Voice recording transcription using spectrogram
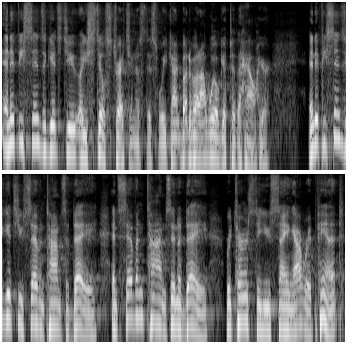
And if he sins against you, oh, he's still stretching us this week, but, but I will get to the how here. And if he sins against you seven times a day, and seven times in a day returns to you saying, I repent,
